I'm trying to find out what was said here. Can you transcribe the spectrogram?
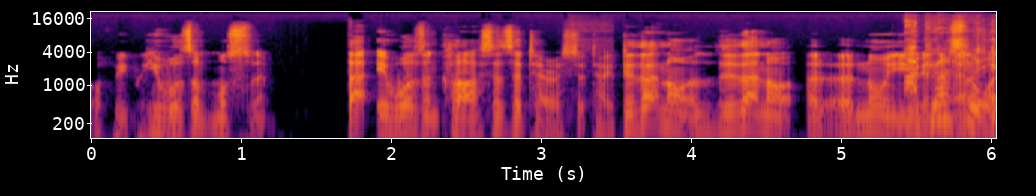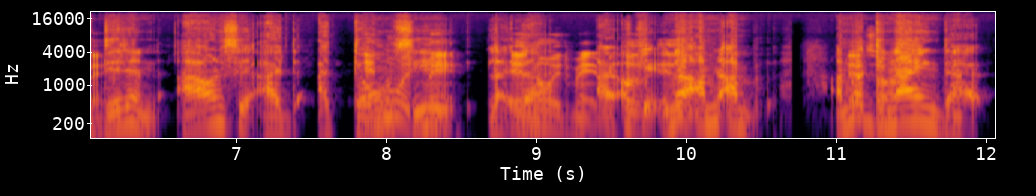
of people, he wasn't Muslim. That it wasn't classed as a terrorist attack. Did that not? Did that not uh, annoy you I'll in, honest in a with you, way? it didn't. I honestly, I, I don't annoyed see me. it like it that. annoyed me I, okay, it, no, I'm I'm, I'm Yeah, not sorry. denying that.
